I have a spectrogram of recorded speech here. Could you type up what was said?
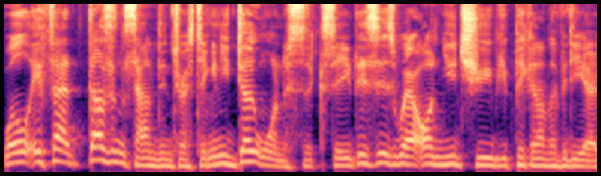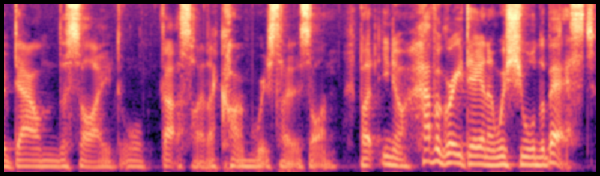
Well, if that doesn't sound interesting and you don't want to succeed, this is where on YouTube you pick another video down the side or that side. I can't remember which side it's on. But, you know, have a great day and I wish you all the best.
